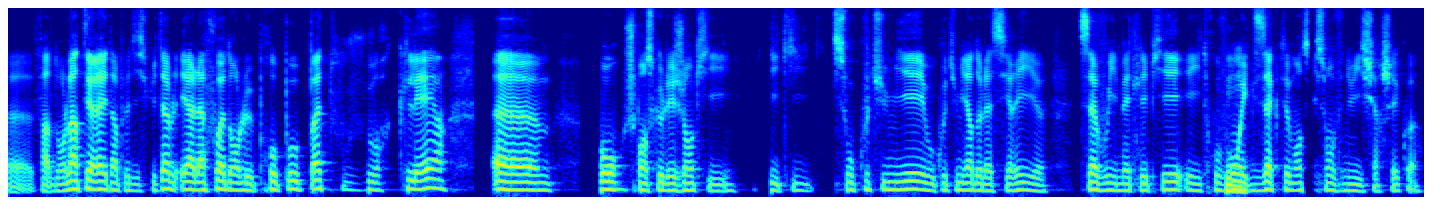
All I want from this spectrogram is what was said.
euh, enfin dont l'intérêt est un peu discutable, et à la fois dans le propos pas toujours clair. Euh, bon, je pense que les gens qui, qui, sont coutumiers ou coutumières de la série euh, savent où ils mettent les pieds et ils trouveront Mm. exactement ce qu'ils sont venus y chercher. quoi.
